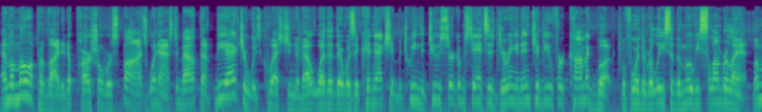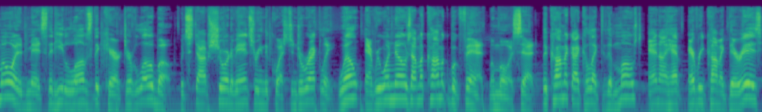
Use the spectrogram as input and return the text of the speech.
and Momoa provided a partial response when asked about them. The actor was questioned about whether there was a connection between the two circumstances during an interview for Comic Book before the release of the movie Slumberland. Momoa admits that he loves the character of Lobo, but stops short of answering the question directly. Well, everyone knows I'm a comic book fan, Momoa said. The comic I collected the most, and I have every comic there is,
